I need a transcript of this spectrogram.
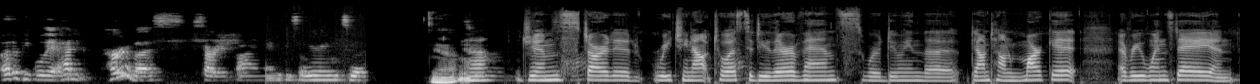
other people that hadn't heard of us started buying and everything. So we were able to, Yeah. Yeah. Gyms started reaching out to us to do their events. We're doing the downtown market every Wednesday, and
